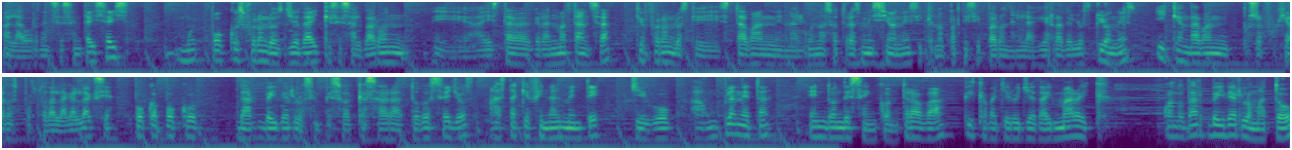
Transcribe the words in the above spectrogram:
a la Orden 66. Muy pocos fueron los Jedi que se salvaron eh, a esta gran matanza, que fueron los que estaban en algunas otras misiones y que no participaron en la guerra de los clones y que andaban pues refugiados por toda la galaxia. Poco a poco Darth Vader los empezó a cazar a todos ellos hasta que finalmente llegó a un planeta en donde se encontraba el caballero Jedi Marek. Cuando Darth Vader lo mató,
